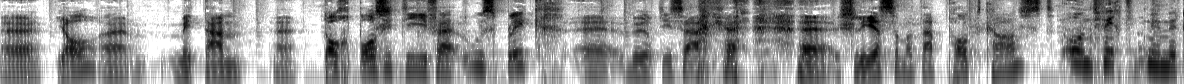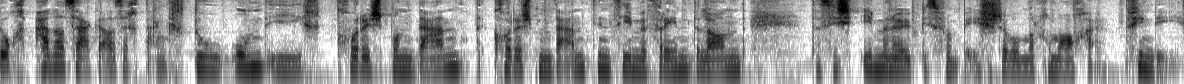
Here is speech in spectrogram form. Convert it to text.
Äh, ja, äh, mit dem äh, doch positiven Ausblick äh, würde ich sagen, äh, schließen wir den Podcast. Und vielleicht müssen wir doch auch noch sagen, also ich denke, du und ich, Korrespondent, Korrespondentin in einem fremden Land, das ist immer noch etwas vom Besten, was man machen kann, finde ich.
